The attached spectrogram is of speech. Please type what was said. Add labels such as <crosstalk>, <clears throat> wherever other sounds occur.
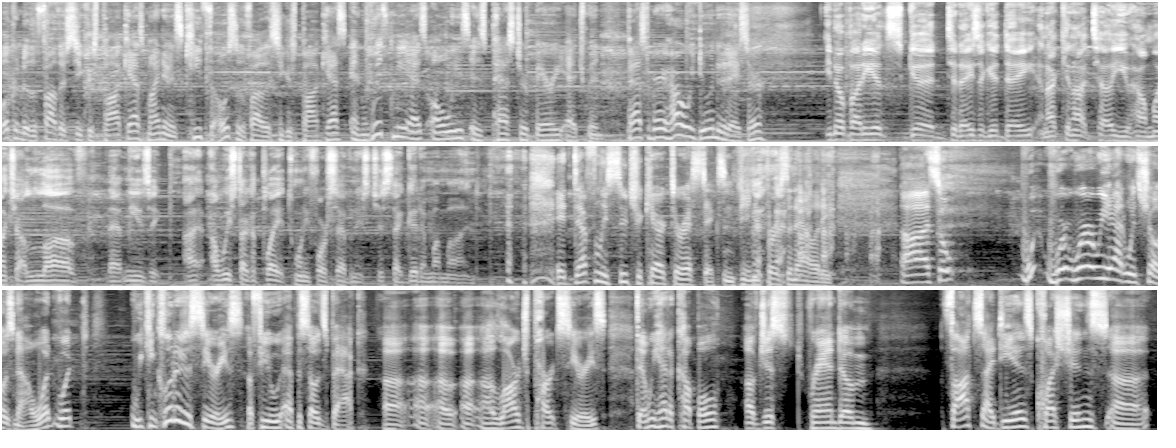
Welcome to the Father Seekers Podcast. My name is Keith, the host of the Father Seekers Podcast, and with me, as always, is Pastor Barry Edgman. Pastor Barry, how are we doing today, sir? You know, buddy, it's good. Today's a good day, and I cannot tell you how much I love that music. I, I wish I could play it 24 7. It's just that good in my mind. <laughs> it definitely suits your characteristics and, and your personality. <laughs> uh, so, wh- where, where are we at with shows now? What, what, we concluded a series a few episodes back, uh, a, a, a, large part series. Then we had a couple of just random thoughts, ideas, questions, uh,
